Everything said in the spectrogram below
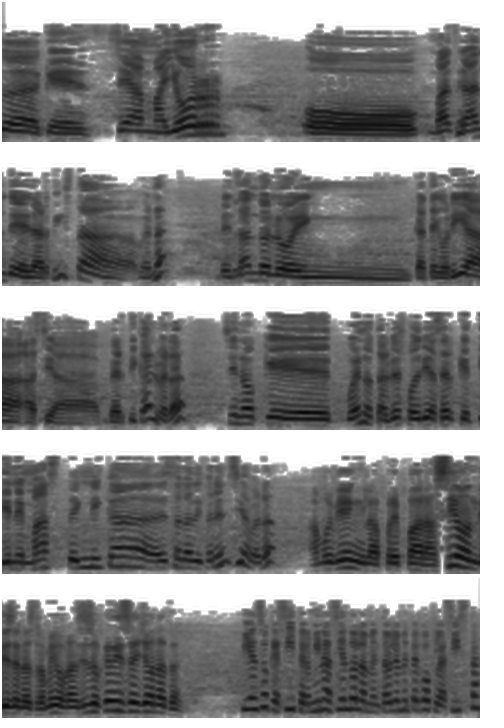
eh, que sea mayor o más grande el artista, ¿verdad? Pensándolo en categoría hacia vertical, ¿verdad? Sino que, bueno, tal vez podría ser que tiene más técnica, esa es la diferencia, ¿verdad? Ah, muy bien, la preparación, dice nuestro amigo Francisco. ¿Qué dice Jonathan? Pienso que sí, termina siendo lamentablemente algo clasista,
